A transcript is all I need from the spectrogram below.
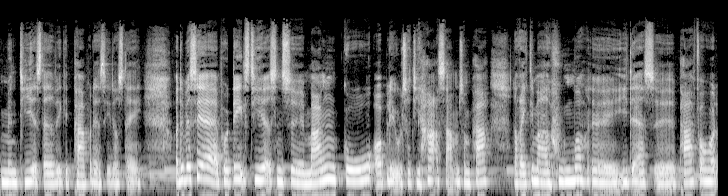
men de er stadigvæk et par på deres etårsdag. Og det baserer jeg på dels de her sådan, øh, mange gode oplevelser, de har sammen som par. Der er rigtig meget humor øh, i deres parforhold.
